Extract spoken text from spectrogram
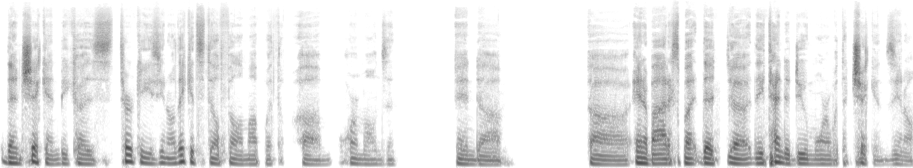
than chicken because turkeys, you know, they could still fill them up with um, hormones and and uh, uh, antibiotics, but the, uh, they tend to do more with the chickens, you know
